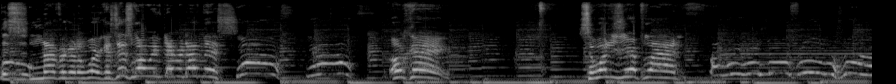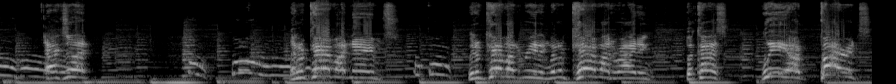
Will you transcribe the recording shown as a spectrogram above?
This is never gonna work. Is this why we've never done this? Yes, yes. Okay. So what is your plan? Excellent. I don't care about names. We don't care about reading. We don't care about writing because we are pirates,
